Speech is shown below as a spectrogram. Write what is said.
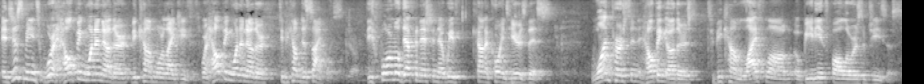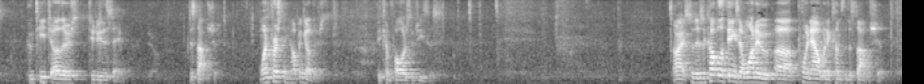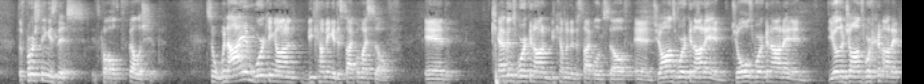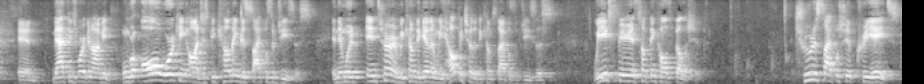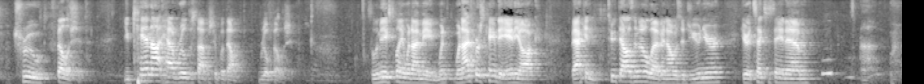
it just means we're helping one another become more like Jesus. We're helping one another to become disciples. The formal definition that we've kind of coined here is this one person helping others to become lifelong obedient followers of Jesus who teach others to do the same. Discipleship. One person helping others become followers of Jesus. All right, so there's a couple of things I want to uh, point out when it comes to discipleship. The first thing is this it's called fellowship. So when I am working on becoming a disciple myself, and Kevin's working on becoming a disciple himself, and John's working on it, and Joel's working on it, and the other John's working on it, and Matthew's working on it. I mean, when we're all working on just becoming disciples of Jesus, And then when in turn we come together and we help each other become disciples of Jesus, we experience something called fellowship. True discipleship creates true fellowship. You cannot have real discipleship without real fellowship. So let me explain what I mean. When, when I first came to Antioch back in 2011, I was a junior here at Texas A&M. Uh,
